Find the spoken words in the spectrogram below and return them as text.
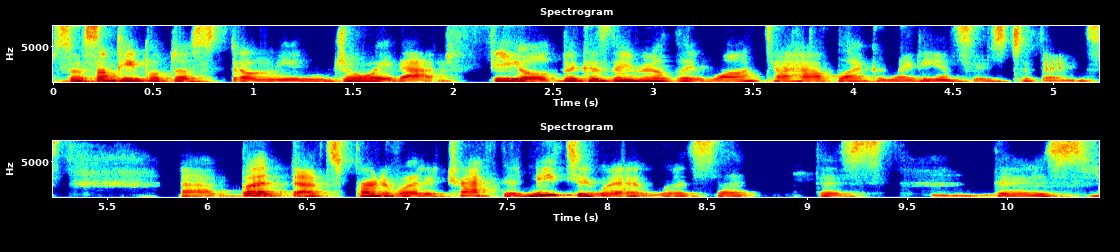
so some people just don't enjoy that field because they really want to have black and white answers to things. Uh, but that's part of what attracted me to it was that there's there's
